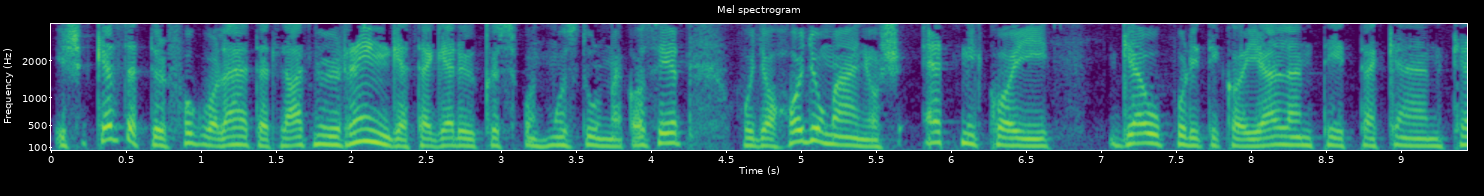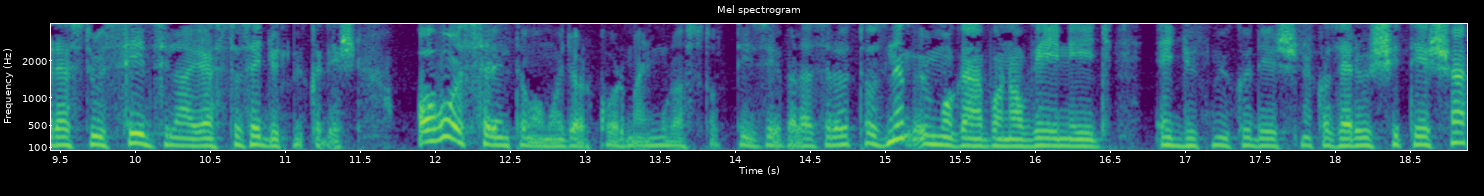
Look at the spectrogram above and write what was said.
és kezdettől fogva lehetett látni, hogy rengeteg erőközpont mozdul meg azért, hogy a hagyományos etnikai, geopolitikai ellentéteken keresztül szétzilálja ezt az együttműködést. Ahol szerintem a magyar kormány mulasztott tíz évvel ezelőtt, az nem önmagában a V4 együttműködésnek az erősítése,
